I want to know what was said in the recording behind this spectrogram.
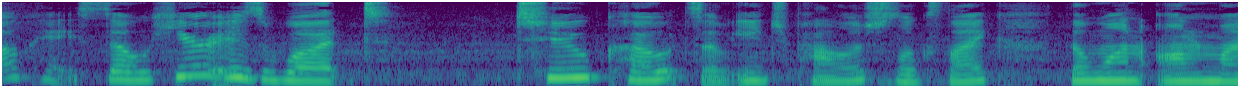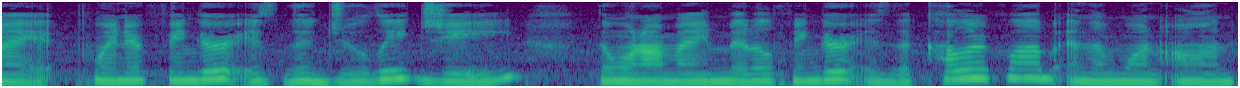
Okay, so here is what two coats of each polish looks like. The one on my pointer finger is the Julie G. The one on my middle finger is the Color Club, and the one on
